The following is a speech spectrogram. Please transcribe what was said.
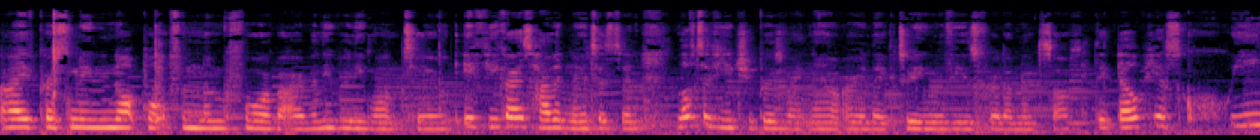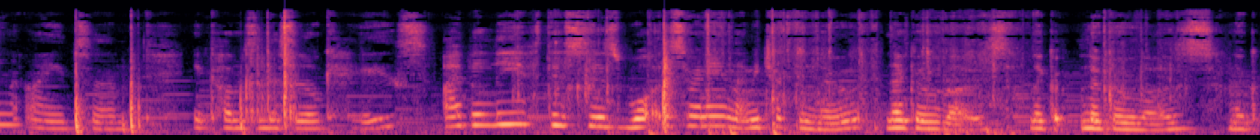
I've personally not bought from them before, but I really, really want to. If you guys haven't noticed, and lots of YouTubers right now are like doing reviews for them and stuff. The LPS Queen item, it comes in this little case. I believe this is, what is her name? Let me check the note. Legolas. Lego, Legolas. Leg,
